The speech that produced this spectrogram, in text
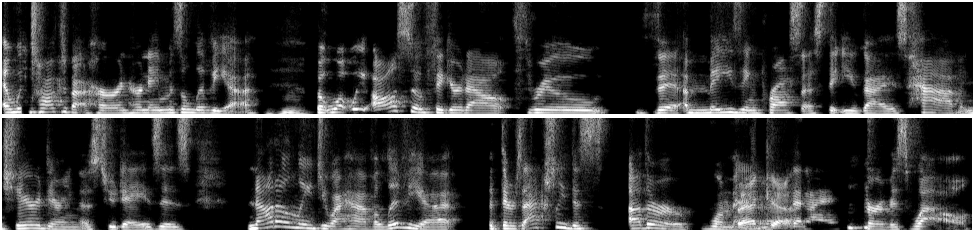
And we talked about her and her name is Olivia. Mm-hmm. But what we also figured out through the amazing process that you guys have and share during those two days is not only do I have Olivia, but there's actually this other woman Becca. that I serve as well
